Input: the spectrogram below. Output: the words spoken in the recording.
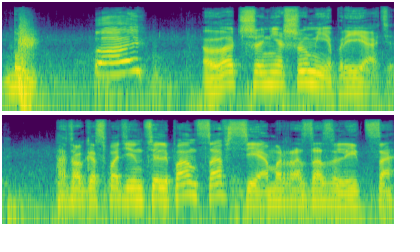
бум. Ай! Лучше не шуми, приятель. А то господин Тюльпан совсем разозлится.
